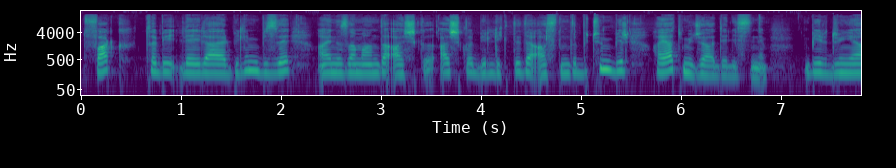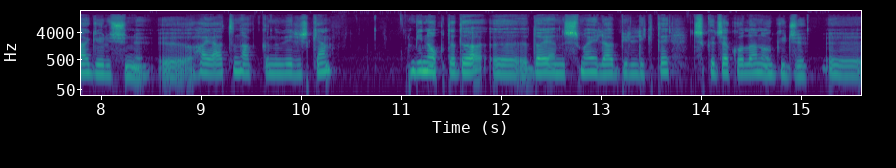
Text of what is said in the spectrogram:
fark tabii Leyla Erbil'in bize aynı zamanda aşkı, aşkla birlikte de aslında bütün bir hayat mücadelesini, bir dünya görüşünü, e, hayatın hakkını verirken bir noktada e, dayanışmayla birlikte çıkacak olan o gücü, e,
